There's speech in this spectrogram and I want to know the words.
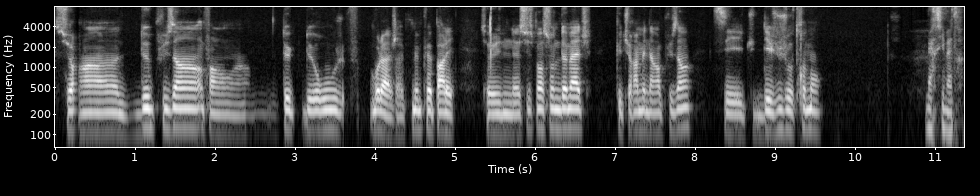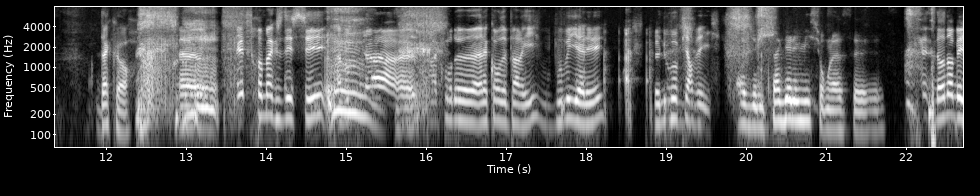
Sur un 2 plus 1, enfin 2, 2 rouges, voilà, j'arrive même plus à parler. Sur une suspension de deux matchs que tu ramènes à 1 plus 1, c'est, tu te déjuges autrement. Merci maître. D'accord. euh, maître Max DC, avocat euh, à, la cour de, à la Cour de Paris, vous pouvez y aller. Le nouveau Pierre VI. Ah, je viens de l'émission là. C'est non, non, mais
